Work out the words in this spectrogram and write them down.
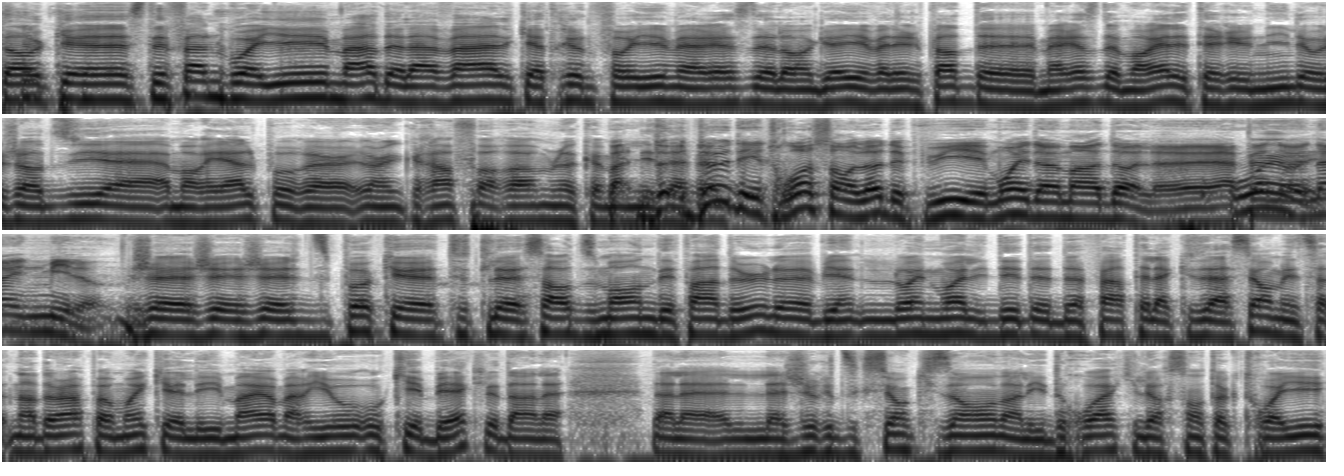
Donc, euh, Stéphane Boyer, maire de Laval, Catherine Fourier, mairesse de Longueuil et Valérie Plante, de, mairesse de Montréal, étaient réunis aujourd'hui à, Montréal pour un, grand forum, là, comme ben, ils les Deux des trois sont là depuis moins d'un mandat, à peine un an et demi. Là. Je, je, je dis pas que tout le sort du monde dépend Bien, loin de moi l'idée de, faire telle accusation, mais ça n'en demeure pas moins que les maires, Mario, au Québec, dans, la, dans la, juridiction qu'ils ont, dans les droits qui leur sont octroyés,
